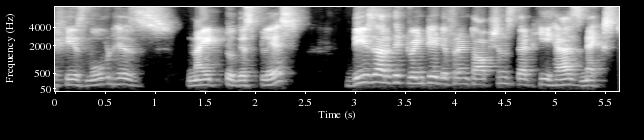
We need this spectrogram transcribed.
if he's moved his knight to this place these are the twenty different options that he has next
